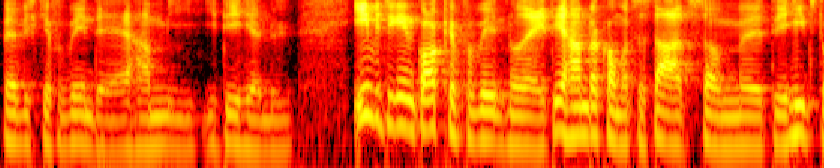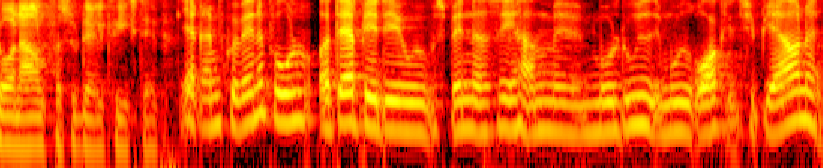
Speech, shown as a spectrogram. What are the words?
hvad vi skal forvente af ham i, i det her løb. En, vi til gengæld godt kan forvente noget af, det er ham, der kommer til start som øh, det helt store navn for Sudal Quickstep. Ja, Remco Evenepoel, og der bliver det jo spændende at se ham uh, målt ud imod Roglic i bjergene.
